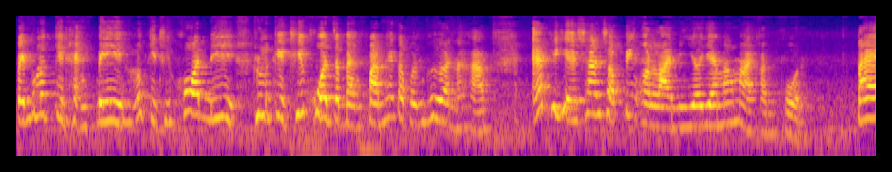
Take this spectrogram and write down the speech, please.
เป็นธุรกิจแห่งปี ธุรกิจที่โคตรดี ธุรกิจที่ควรจะแบ่งปันให้กับเพื่อนๆนะคะ แอปพลิเคชันช้อปปิ้งออนไลน์มีเยอะแยะมากมายค่ะทุกคน แต่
